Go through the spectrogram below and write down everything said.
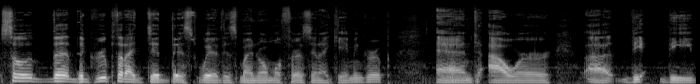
so the the group that I did this with is my normal Thursday night gaming group, and our uh, the the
